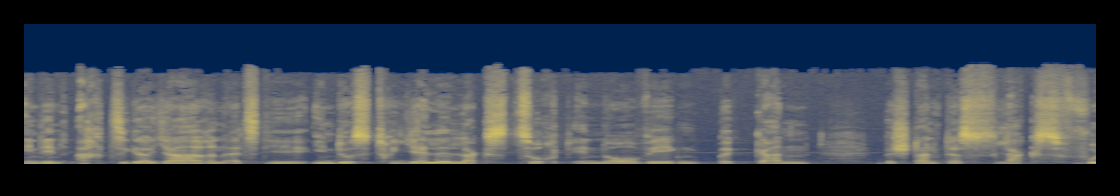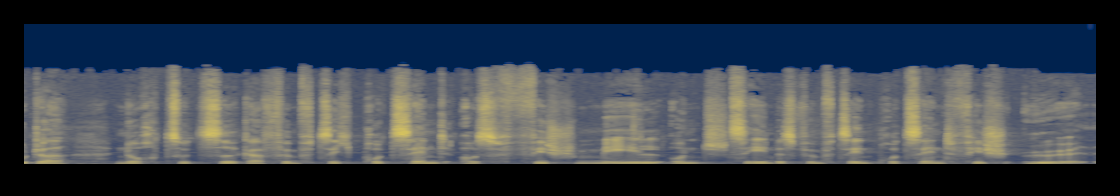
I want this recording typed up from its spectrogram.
In den 80er Jahren, als die industrielle Lachszucht in Norwegen begann, bestand das Lachsfutter noch zu circa 50 Prozent aus Fischmehl und 10 bis 15 Prozent Fischöl.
